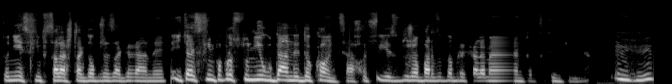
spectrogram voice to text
to nie jest film wcale aż tak dobrze zagrany i to jest film po prostu nieudany do końca, choć jest dużo bardzo dobrych elementów w tym filmie. Mhm.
